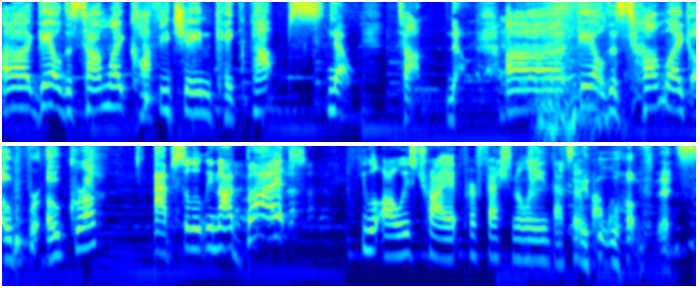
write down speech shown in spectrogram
Uh, Gail, does Tom like coffee chain cake pops? No. Tom, no. Uh, Gail, does Tom like okra? okra? Absolutely not. But he will always try it professionally. That's no I problem. love this.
